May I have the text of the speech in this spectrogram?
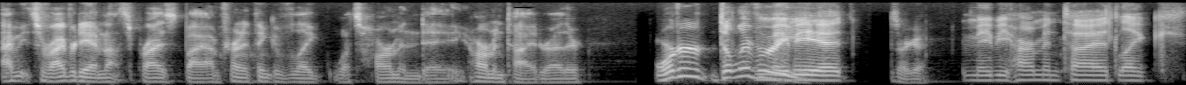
I mean Survivor Day. I'm not surprised by. I'm trying to think of like what's Harmon Day, Harmontide rather. Order delivery. Maybe it Sorry, go. ahead. maybe Harmontide like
